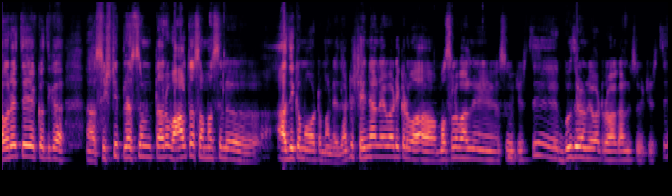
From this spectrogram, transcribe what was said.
ఎవరైతే కొద్దిగా సిక్స్టీ ప్లస్ ఉంటారో వాళ్ళతో సమస్యలు అధికం అవటం అనేది. అంటే శని అనేవాడు ఇక్కడ ముసలి వాళ్ళని సూచిస్తే బుధుడు అనేవాడు రోగాలను సూచిస్తే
